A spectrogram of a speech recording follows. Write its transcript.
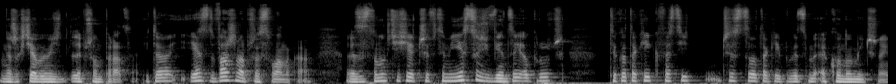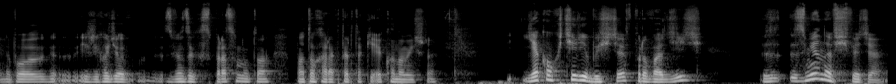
no, że chciałby mieć lepszą pracę. I to jest ważna przesłanka, ale zastanówcie się, czy w tym jest coś więcej oprócz tylko takiej kwestii czysto takiej powiedzmy ekonomicznej, no bo jeżeli chodzi o związek z pracą, no to ma to charakter taki ekonomiczny. Jaką chcielibyście wprowadzić zmianę w świecie?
